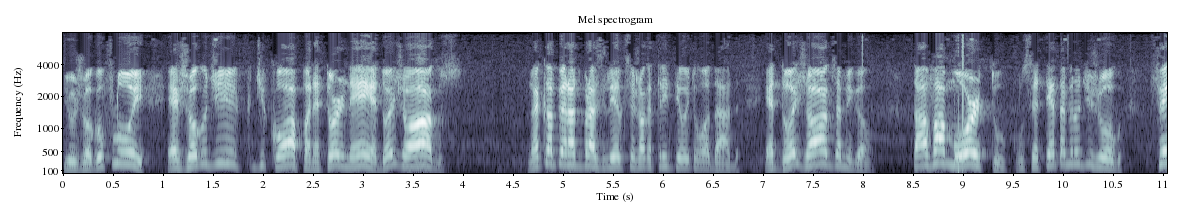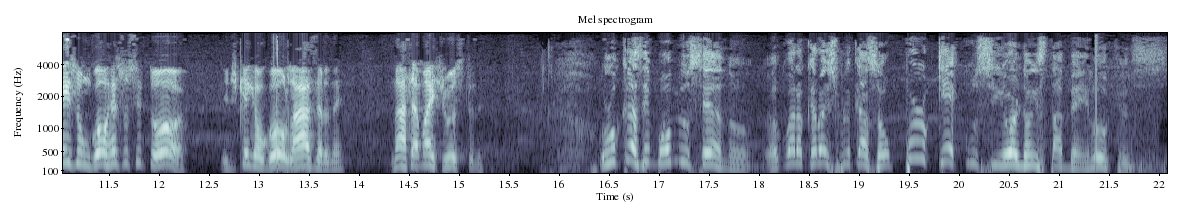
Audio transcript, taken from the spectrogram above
E o jogo flui. É jogo de, de Copa, né? Torneio, é dois jogos. Não é campeonato brasileiro que você joga 38 rodadas. É dois jogos, amigão. Tava morto, com 70 minutos de jogo. Fez um gol, ressuscitou. E de quem que é o gol? Lázaro, né? Nada mais justo, né? Lucas Seno, agora eu quero uma explicação. Por que, que o senhor não está bem, Lucas?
